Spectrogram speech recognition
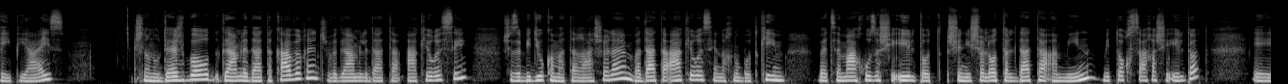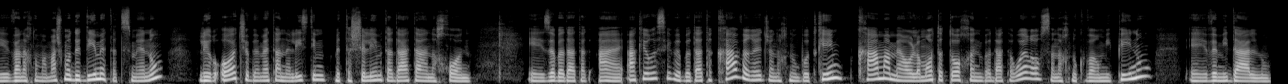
KPIs. יש לנו דשבורד גם ל data coverage וגם ל data accuracy, שזה בדיוק המטרה שלהם. ב data accuracy אנחנו בודקים בעצם מה אחוז השאילתות שנשאלות על דאטה אמין מתוך סך השאילתות, אה, ואנחנו ממש מודדים את עצמנו לראות שבאמת אנליסטים מתשאלים את הדאטה הנכון. אה, זה ב data accuracy וב data coverage אנחנו בודקים כמה מהעולמות התוכן ב data warehouse אנחנו כבר מיפינו אה, ומידלנו.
